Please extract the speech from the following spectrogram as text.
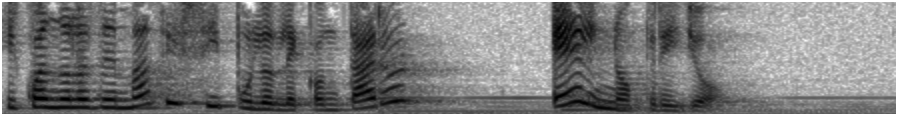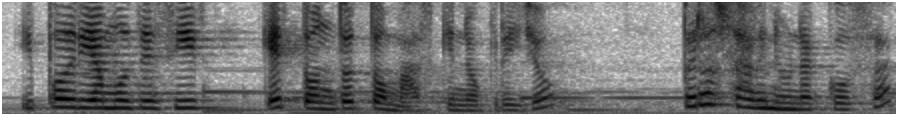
y cuando los demás discípulos le contaron, él no creyó. Y podríamos decir, qué tonto Tomás que no creyó. Pero ¿saben una cosa?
